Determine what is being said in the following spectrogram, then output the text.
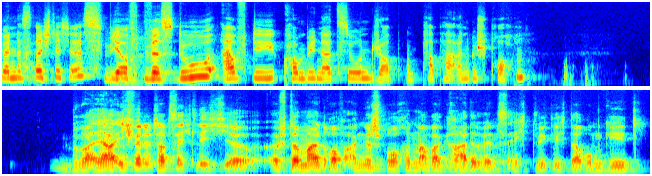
wenn das richtig ist. Wie oft wirst du auf die Kombination Job und Papa angesprochen? Ja, ich werde tatsächlich äh, öfter mal drauf angesprochen, aber gerade wenn es echt wirklich darum geht,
